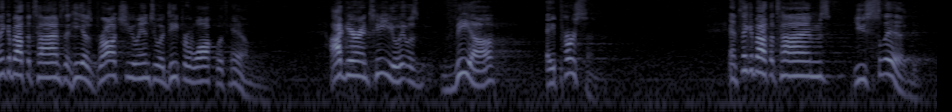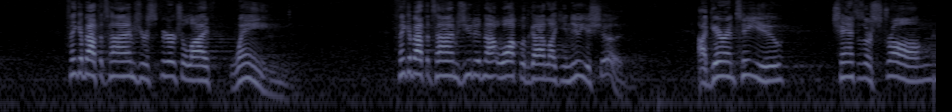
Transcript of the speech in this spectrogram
Think about the times that he has brought you into a deeper walk with him. I guarantee you it was via a person. And think about the times you slid. Think about the times your spiritual life waned. Think about the times you did not walk with God like you knew you should. I guarantee you, chances are strong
